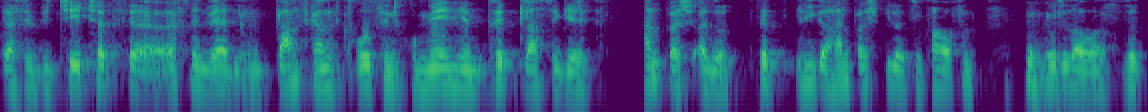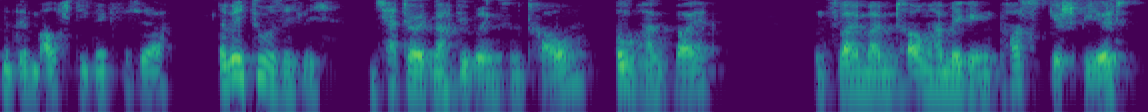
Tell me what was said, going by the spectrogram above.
dass wir Budgettöpfe eröffnen werden und ganz, ganz groß in Rumänien drittklassige Handball, also Drittliga-Handballspieler zu kaufen, damit es auch was wird mit dem Aufstieg nächstes Jahr. Da bin ich zuversichtlich. Ich hatte heute Nacht übrigens einen Traum vom Handball. Und zwar in meinem Traum haben wir gegen Post gespielt.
